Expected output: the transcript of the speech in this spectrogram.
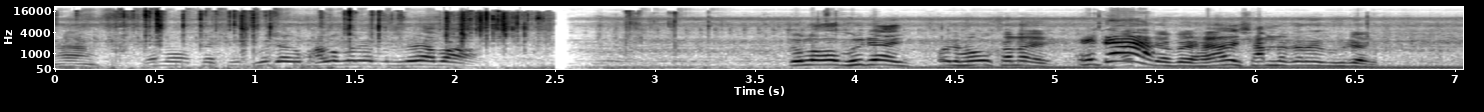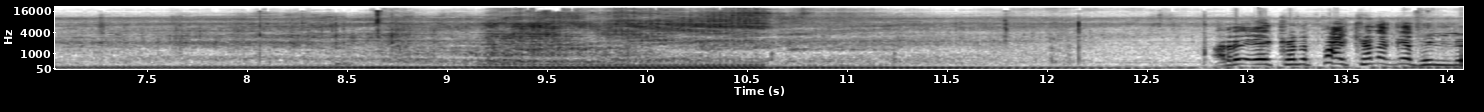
হ্যাঁ চলো দেখি ভুইটাকে ভালো করে লয়ে যাবা চলো ভুইটাই ওই হোক ওখানে এটা হ্যাঁ সামনে করে ভুইটাই আরে এখানে পায়খানা কে ফেলল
